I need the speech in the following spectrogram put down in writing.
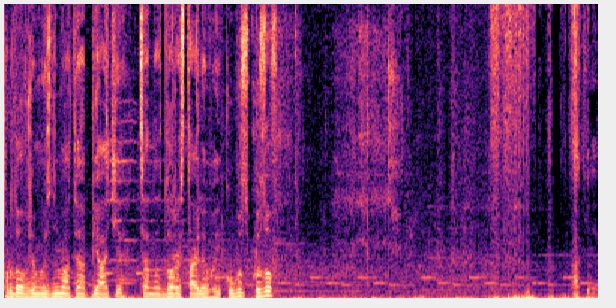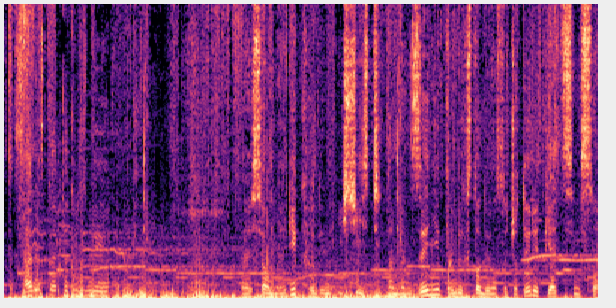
Продовжуємо знімати А5. Це у нас дорестайловий кузов-. Так, є якась сервіска, я так розумію. Е, Сьомий рік, 1,6 на бензині, пробіг 194, 5700.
